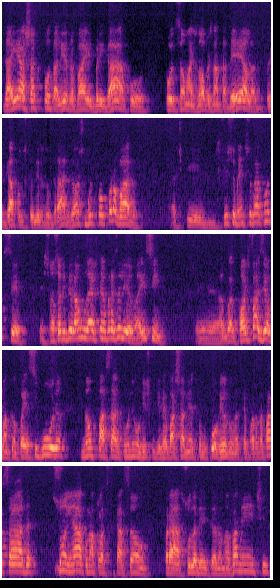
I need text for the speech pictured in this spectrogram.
daí achar que o Fortaleza vai brigar por posição mais nobres na tabela, brigar pelos primeiros lugares, eu acho muito pouco provável. Acho que dificilmente isso vai acontecer. É só se ele virar um Leicester brasileiro, aí sim. É, agora, pode fazer uma campanha segura, não passar por nenhum risco de rebaixamento, como ocorreu na temporada passada, sonhar com uma classificação para a Sul-Americana novamente.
